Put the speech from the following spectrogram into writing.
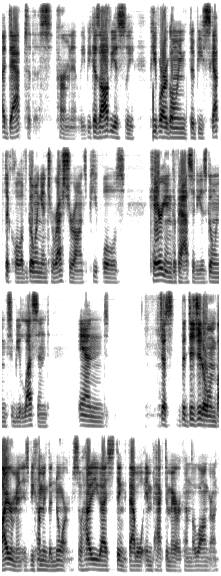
adapt to this permanently? Because obviously, people are going to be skeptical of going into restaurants. People's carrying capacity is going to be lessened, and just the digital environment is becoming the norm. So, how do you guys think that will impact America in the long run?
